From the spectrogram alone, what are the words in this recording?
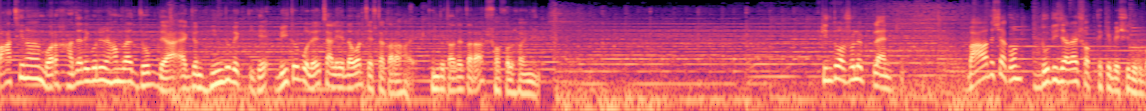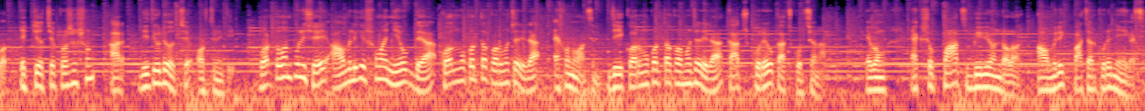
পাঁচই নভেম্বর হাজারিগুলির হামলায় যোগ দেওয়া একজন হিন্দু ব্যক্তিকে মৃত বলে চালিয়ে দেওয়ার চেষ্টা করা হয়, কিন্তু তাতে তারা সফল হয়নি। কিন্তু আসলে প্ল্যান কি? বাংলাদেশ এখন দুটি জায়গায় সব থেকে বেশি দুর্বল। একটি হচ্ছে প্রশাসন আর দ্বিতীয়টি হচ্ছে অর্থনীতি। বর্তমান পুলিশে আওয়ামী লীগের সময় নিয়োগ দেয়া কর্মকর্তা কর্মচারীরা এখনও আছেন। যে কর্মকর্তা কর্মচারীরা কাজ করেও কাজ করছে না এবং একশো পাঁচ বিলিয়ন ডলার আওয়ামী লীগ পাচার করে নিয়ে গেছে,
